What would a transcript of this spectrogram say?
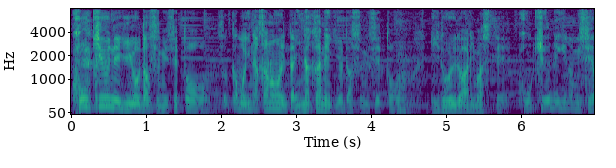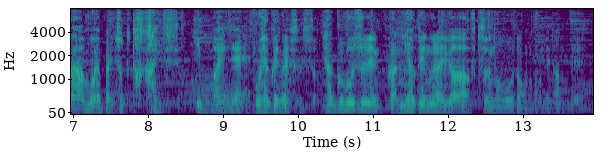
高級ネギを出す店とそれかもう田舎の方に行った田舎ネギを出す店といろいろありまして高級ネギの店はもうやっぱりちょっと高いんですよ。一杯ね500円ぐらいするんですよ。150円か200円ぐらいが普通のおうどんの値段で。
